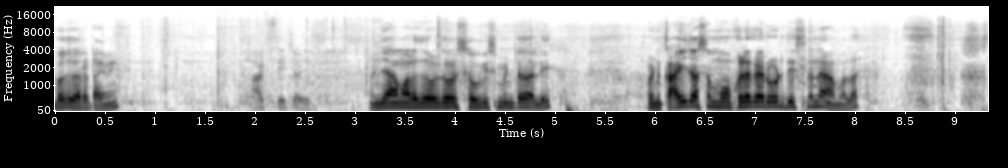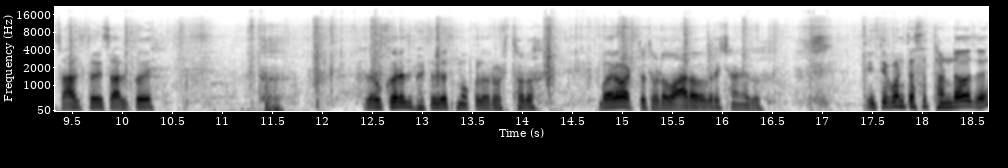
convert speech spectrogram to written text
बघ जरा टायमिंग आठ सेहेचाळीस. म्हणजे आम्हाला जवळजवळ सव्वीस मिनटं झाली. पण काहीच असं मोकळं काय रोड दिसलं नाही आम्हाला. चालतोय चालतोय. लवकरच भेटू देत मोकळं रोड थोडं बरं वाटतं थोडं वारा वगैरे छान येतो. इथे पण तसं थंडावच आहे.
